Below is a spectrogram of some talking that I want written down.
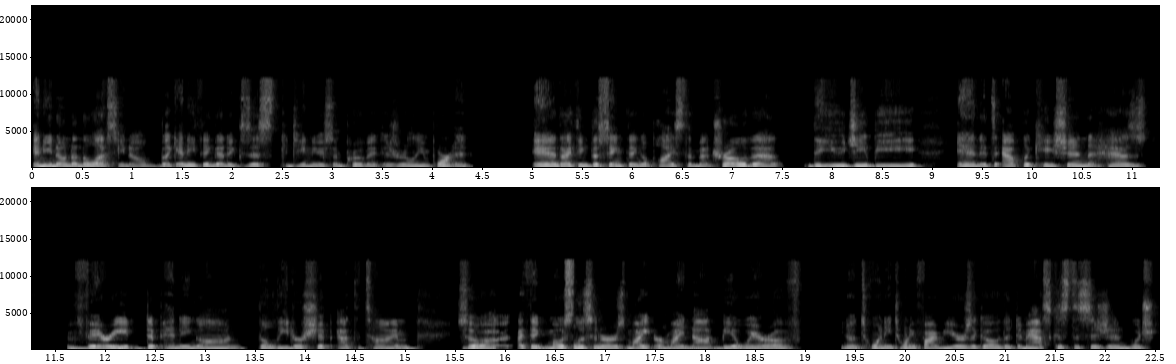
And, you know, nonetheless, you know, like anything that exists, continuous improvement is really important. And I think the same thing applies to Metro that the UGB and its application has varied depending on the leadership at the time. So mm-hmm. uh, I think most listeners might or might not be aware of, you know, 20, 25 years ago, the Damascus decision, which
